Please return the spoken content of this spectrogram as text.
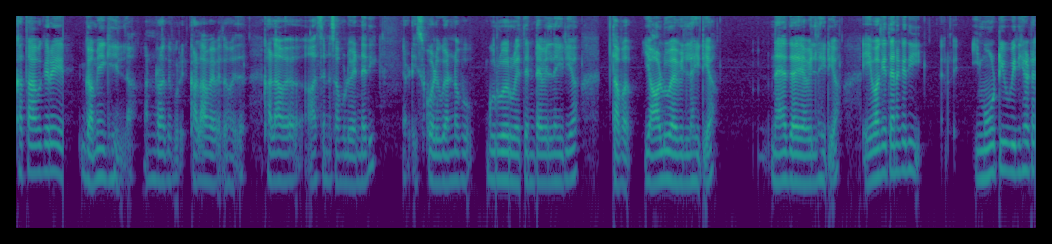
කතාව කරේ ගමේ ගිහිල්ලා අන්රාධපුර කලාව වෙත හොද කලාව ආසන සමුළු එන්නදී යට ස්කොලු ගන්නපු ගුරුවරු එතෙන්ට ඇවෙල්ල හිටිය. තව යාලු ඇවිල්ල හිටිය. නෑදෑ ඇවිල්ල හිටිය. ඒවගේ තැනකදී ඉමෝටව් විදිහට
